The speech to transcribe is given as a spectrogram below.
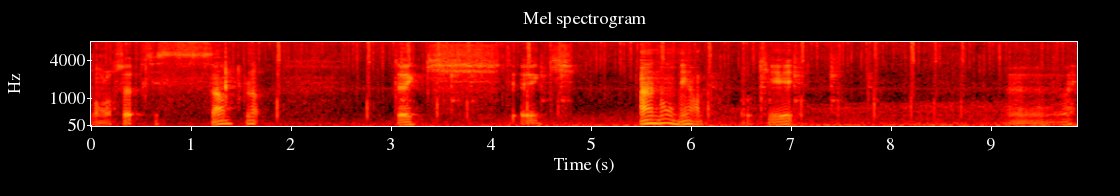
Bon alors ça c'est simple. Tac. Tac. Ah non merde. Ok. Euh, ouais,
